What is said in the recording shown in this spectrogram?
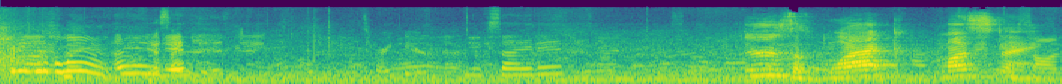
She didn't get a balloon. Oh, yeah, yes, you did. It's right here. You excited? There is a black Mustang.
